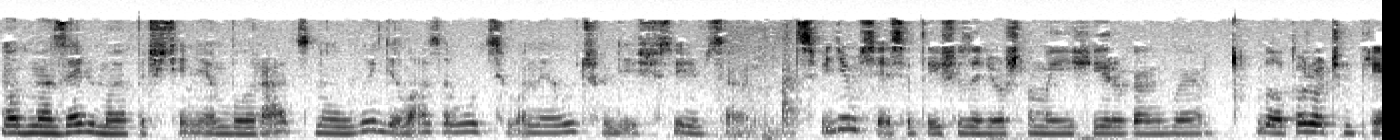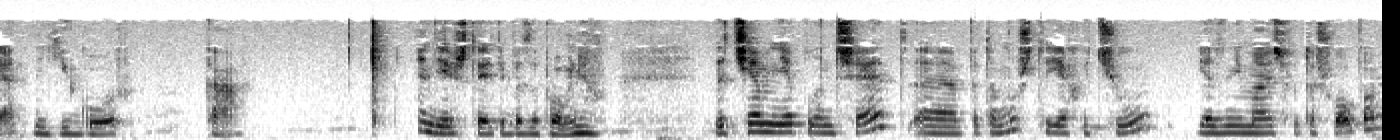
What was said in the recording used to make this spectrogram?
Мадемуазель, мое почтение, был рад, но, увы, дела зовут всего наилучшего. Надеюсь, свидимся. Свидимся, если ты еще зайдешь на мои эфиры, как бы. Было тоже очень приятно, Егор К. Надеюсь, что я тебя запомнил. Зачем мне планшет? Э, потому что я хочу, я занимаюсь фотошопом,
